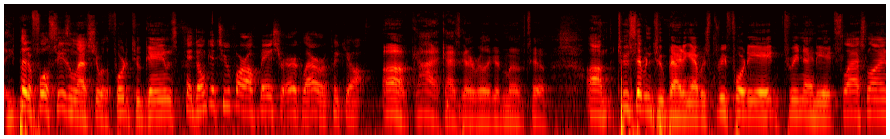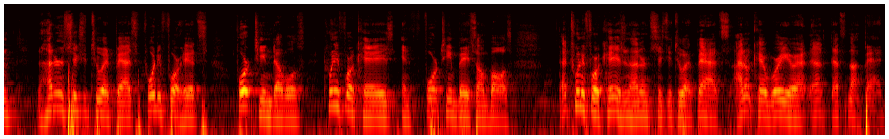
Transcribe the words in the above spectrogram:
he played a full season last year with 42 games. hey, don't get too far off base or Eric Lauer will pick you off. Oh God, that guy's got a really good move too. Um, 272 batting average, 348 and 398 slash line, and 162 at bats, 44 hits, 14 doubles, 24 Ks, and 14 base on balls. That 24 Ks and 162 at bats, I don't care where you're at, that, that's not bad.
